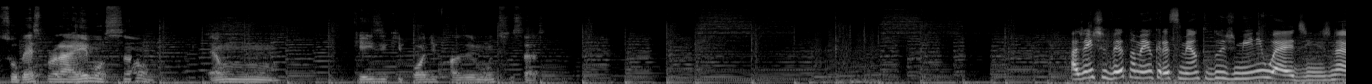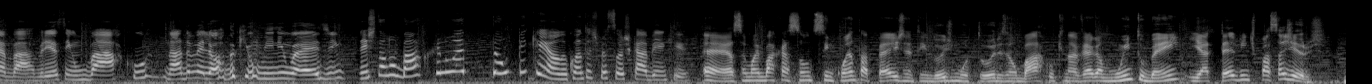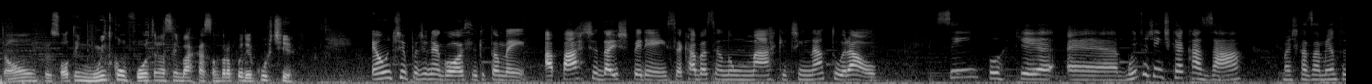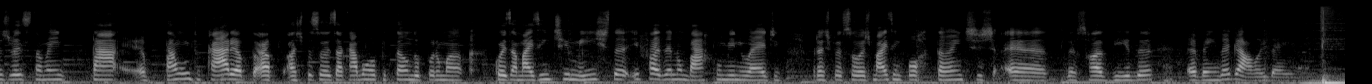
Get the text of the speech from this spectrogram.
souber explorar a emoção, é um case que pode fazer muito sucesso. A gente vê também o crescimento dos mini weddings, né, Bárbara? E assim, um barco, nada melhor do que um mini wedding. A gente tá num barco que não é tão pequeno. Quantas pessoas cabem aqui? É, essa é uma embarcação de 50 pés, né? Tem dois motores, é um barco que navega muito bem e até 20 passageiros. Então o pessoal tem muito conforto nessa embarcação para poder curtir. É um tipo de negócio que também a parte da experiência acaba sendo um marketing natural? Sim, porque é, muita gente quer casar, mas casamento às vezes também tá, é, tá muito caro, as pessoas acabam optando por uma coisa mais intimista e fazendo um barco mini wedding para as pessoas mais importantes é, da sua vida é bem legal a ideia.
